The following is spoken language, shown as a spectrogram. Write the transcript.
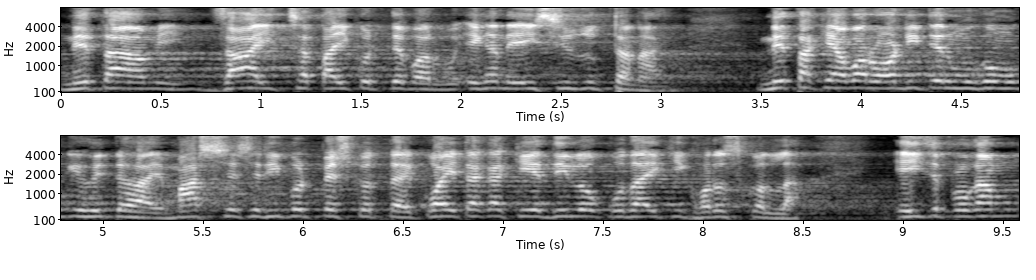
নেতা আমি যা ইচ্ছা তাই করতে পারব। এখানে এই সুযোগটা নাই। নেতাকে আবার অডিটের মুখোমুখি হইতে হয়। মাস শেষে রিপোর্ট পেশ করতে হয়। কয় টাকা কে দিল কোথায় কি খরচ করলা? এই যে প্রোগ্রাম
